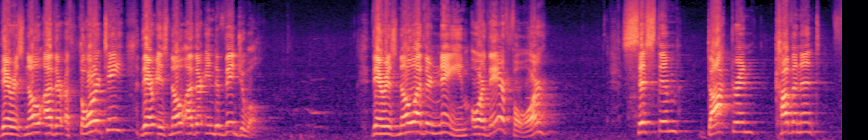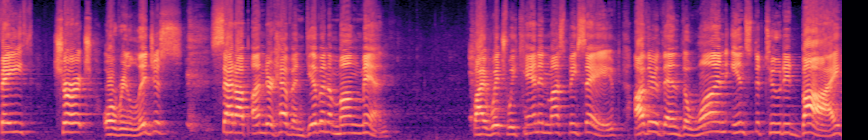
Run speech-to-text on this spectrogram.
there is no other authority, there is no other individual. There is no other name, or therefore, system, doctrine, covenant, faith, church, or religious setup under heaven given among men by which we can and must be saved, other than the one instituted by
